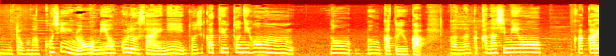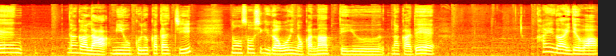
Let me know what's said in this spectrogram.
うんとまあ、個人を見送る際にどっちかっていうと日本の文化というか、まあ、なんか悲しみを抱えながら見送る形の葬式が多いのかなっていう中で海外では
